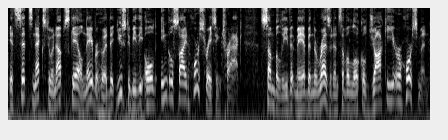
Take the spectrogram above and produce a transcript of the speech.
It sits next to an upscale neighborhood that used to be the old Ingleside horse racing track. Some believe it may have been the residence of a local jockey or horseman.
